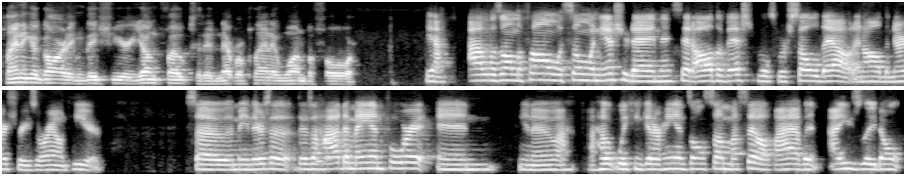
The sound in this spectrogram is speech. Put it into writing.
planting a garden this year, young folks that had never planted one before. Yeah, I was on the phone with someone yesterday and they said all the vegetables were sold out in all the nurseries around here. So, I mean, there's a there's a high demand for it and, you know, I, I hope we can get our hands on some myself. I haven't I usually don't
